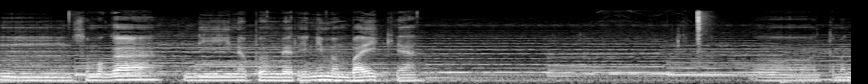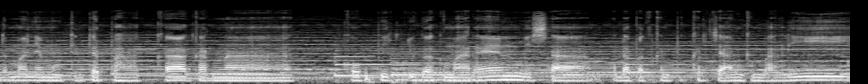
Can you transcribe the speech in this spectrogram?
Hmm, semoga di November ini membaik ya. Eh, teman-teman yang mungkin ter-PHK karena covid juga kemarin bisa mendapatkan pekerjaan kembali.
